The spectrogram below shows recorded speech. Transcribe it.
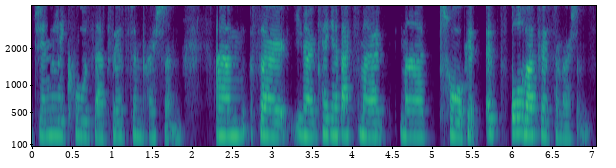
generally cause that first impression. Um, so, you know, taking it back to my my talk, it, it's all about first impressions.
